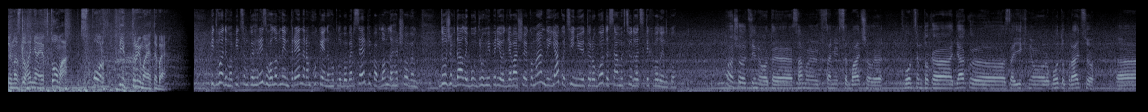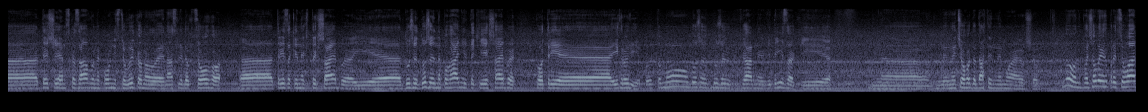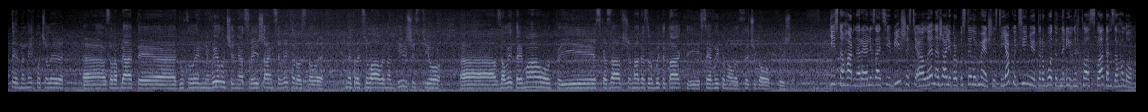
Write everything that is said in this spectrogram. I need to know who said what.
Speaker 1: Коли наздоганяє втома, спорт підтримає тебе.
Speaker 2: Підводимо підсумки гри з головним тренером хокейного клубу Берсерки Павлом Легачовим. Дуже вдалий був другий період для вашої команди. Як оцінюєте роботу саме в цю 20 хвилинку?
Speaker 3: Ну, а що оцінювати? Саме самі все бачили. Хлопцям тільки дякую за їхню роботу, працю. Е, Те, що я їм сказав, вони повністю виконали. Наслідок цього е, три закинутих шайби і е, дуже дуже непогані такі шайби, котрі ігрові. Тому дуже дуже гарний відрізок і нічого додати не маю. Що. Ну, почали працювати, на них почали заробляти двохвилинні вилучення, свої шанси використали. Ми працювали над більшістю, е, взяли тайм-аут і сказав, що треба зробити так, і все виконали, все чудово вийшло.
Speaker 2: Дійсно гарна реалізація більшості, але на жаль, пропустили в меншості. Як оцінюєте роботу в нерівних складах загалом?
